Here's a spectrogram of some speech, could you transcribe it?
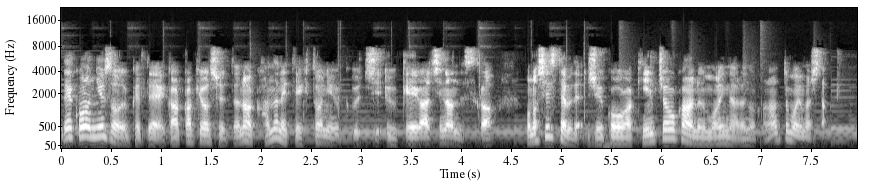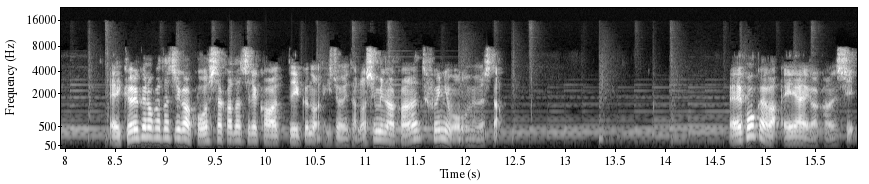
で、このニュースを受けて、学科教習っていうのはかなり適当に受ち受けがちなんですが、このシステムで受講が緊張感あるものになるのかなと思いました。えー、教育の形がこうした形で変わっていくのは非常に楽しみなのかなというふうにも思いました。えー、今回は AI が監視。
